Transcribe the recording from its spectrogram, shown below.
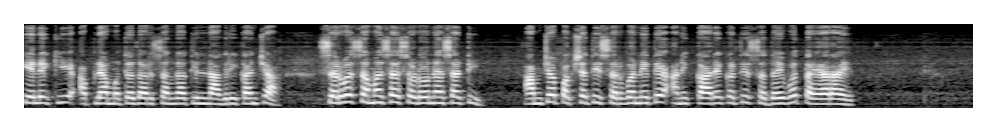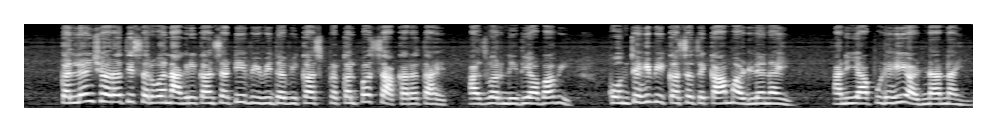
केले की आपल्या मतदारसंघातील नागरिकांच्या सर्व समस्या सोडवण्यासाठी आमच्या पक्षातील सर्व नेते आणि कार्यकर्ते सदैव तयार आहेत. कल्याण शहरातील सर्व नागरिकांसाठी विविध विकास प्रकल्प साकारत आहेत. आजवर निधीअभावी कोणतेही विकासाचे काम अडले नाही. आणि यापुढेही अडणार नाही.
